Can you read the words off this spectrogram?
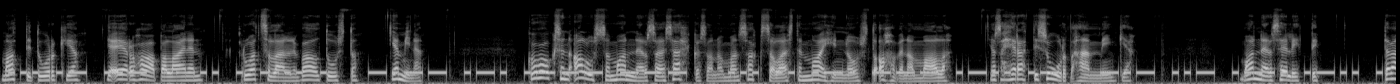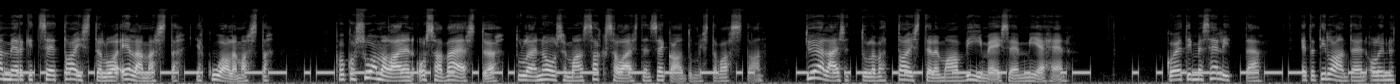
Matti Turkia ja Eero Haapalainen, ruotsalainen valtuusto ja minä. Kokouksen alussa Manner sai sähkösanoman saksalaisten maihin nousta Ahvenanmaalla ja se herätti suurta hämminkiä. Manner selitti, tämä merkitsee taistelua elämästä ja kuolemasta – Koko suomalainen osa väestöä tulee nousemaan saksalaisten sekaantumista vastaan. Työläiset tulevat taistelemaan viimeiseen mieheen. Koetimme selittää, että tilanteen oli nyt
